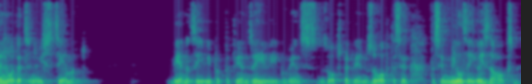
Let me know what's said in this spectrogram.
nenodedzina visu ciematu. Viena dzīvība pret vienu dzīvību, viens zobs pret vienu zobu, tas ir, tas ir milzīga izaugsme,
